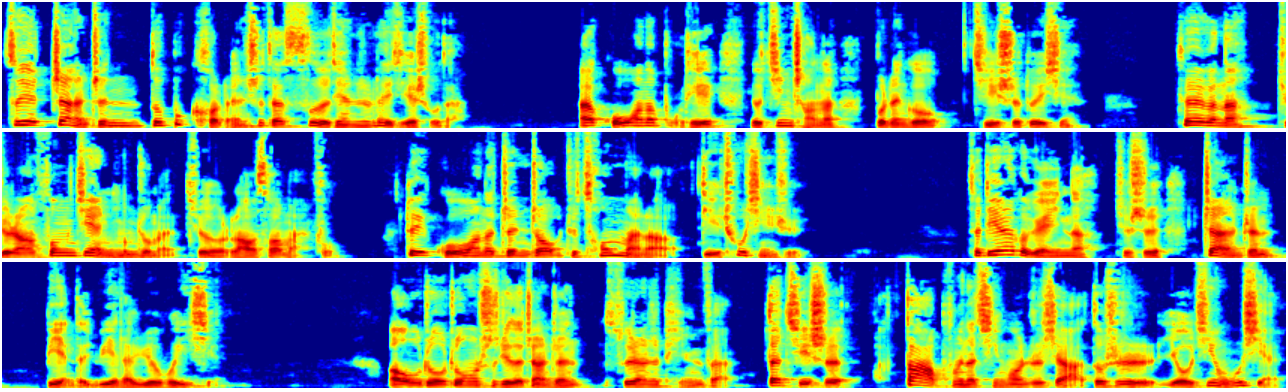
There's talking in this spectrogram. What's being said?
这些战争都不可能是在四十天之内结束的，而国王的补贴又经常呢不能够及时兑现，这个呢就让封建领主们就牢骚满腹，对国王的征召就充满了抵触情绪。这第二个原因呢，就是战争变得越来越危险。欧洲中世纪的战争虽然是频繁，但其实。大部分的情况之下都是有惊无险，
